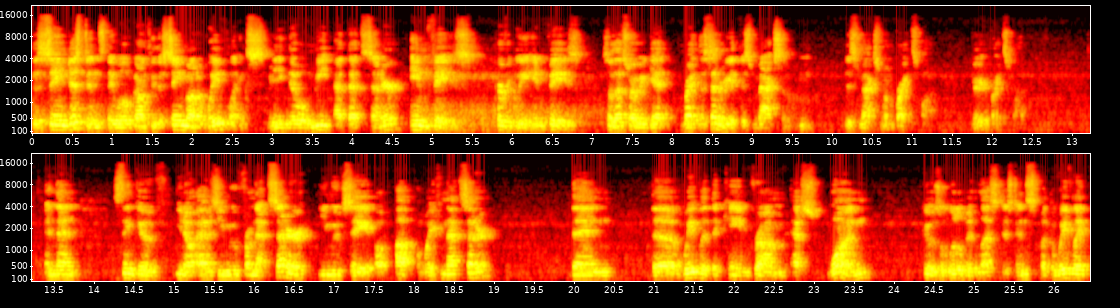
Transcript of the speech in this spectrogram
the same distance, they will have gone through the same amount of wavelengths, meaning they will meet at that center in phase, perfectly in phase. So that's why we get, right in the center, we get this maximum, this maximum bright spot, very bright spot. And then think of, you know, as you move from that center, you move, say, up, away from that center, then the wavelet that came from S1 goes a little bit less distance, but the wavelet,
